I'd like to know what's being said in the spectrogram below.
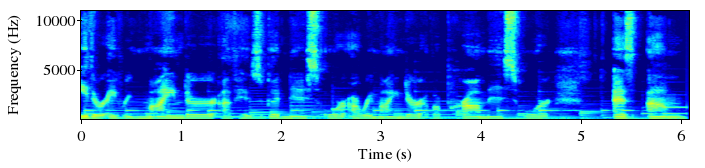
either a reminder of his goodness or a reminder of a promise or as um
